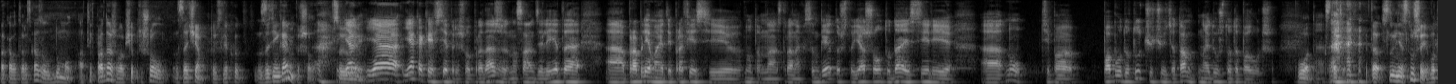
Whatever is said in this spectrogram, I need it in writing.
пока вот ты рассказывал, думал, а ты в продажу вообще пришел зачем? То есть для, за деньгами пришел я, время? Я, я, как и все, пришел в продажи, на самом деле. Это а, проблема этой профессии, ну, там, на странах СНГ, то, что я шел туда из серии, а, ну, типа, побуду тут чуть-чуть, а там найду что-то получше. Вот, кстати, это, нет, слушай, вот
